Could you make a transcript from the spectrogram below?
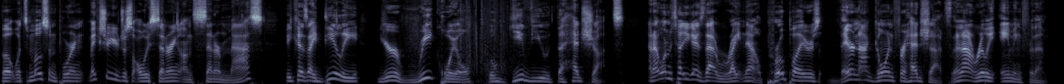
but what's most important, make sure you're just always centering on center mass because ideally your recoil will give you the headshots. And I want to tell you guys that right now. Pro players, they're not going for headshots. They're not really aiming for them.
